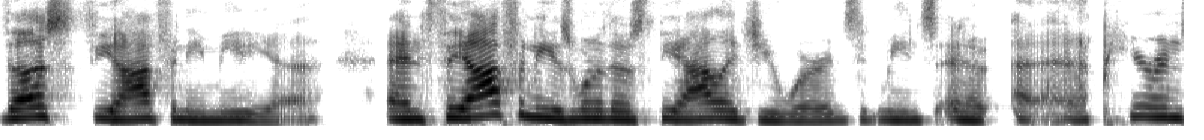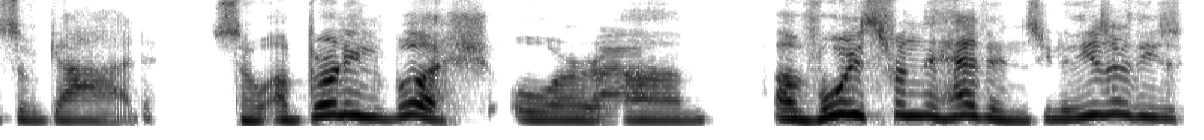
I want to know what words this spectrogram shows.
Thus, theophany media. And theophany is one of those theology words. It means an, an appearance of God. So a burning bush or wow. um, a voice from the heavens. You know, these are these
